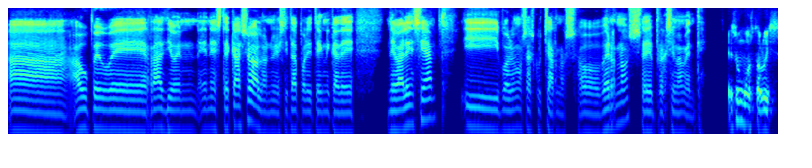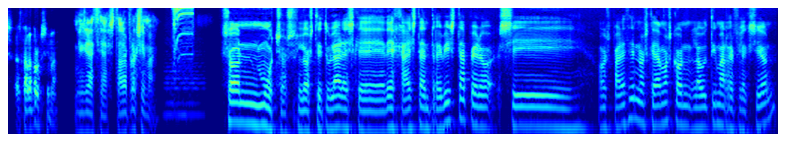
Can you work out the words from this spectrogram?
a, UPV Radio en, este caso, a la Universidad Politécnica de, Valencia y volvemos a escucharnos o vernos eh, próximamente. Es un gusto, Luis. Hasta la próxima. Muchas gracias. Hasta la próxima. Son muchos los titulares que deja esta entrevista, pero si os parece nos quedamos con la última reflexión,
